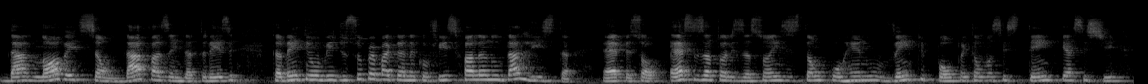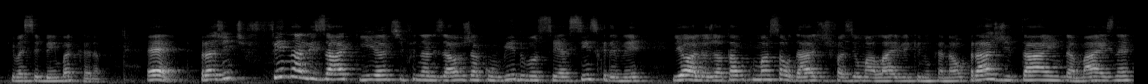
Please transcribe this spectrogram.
da nova edição da Fazenda 13, também tem um vídeo super bacana que eu fiz falando da lista. É, pessoal, essas atualizações estão correndo vento e polpa, então vocês têm que assistir, que vai ser bem bacana. É, para a gente finalizar aqui, antes de finalizar, eu já convido você a se inscrever. E olha, eu já tava com uma saudade de fazer uma live aqui no canal para agitar ainda mais, né?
